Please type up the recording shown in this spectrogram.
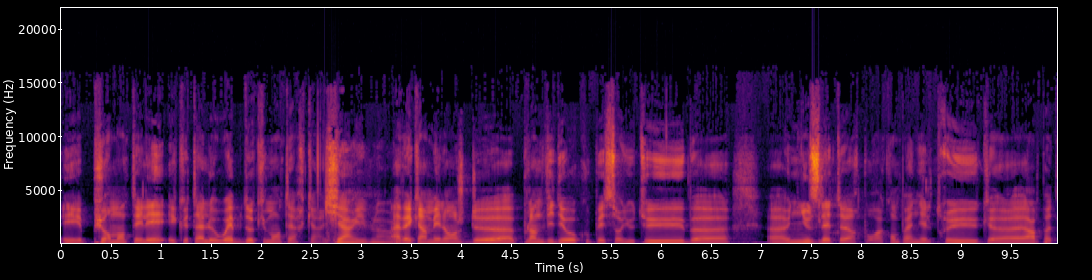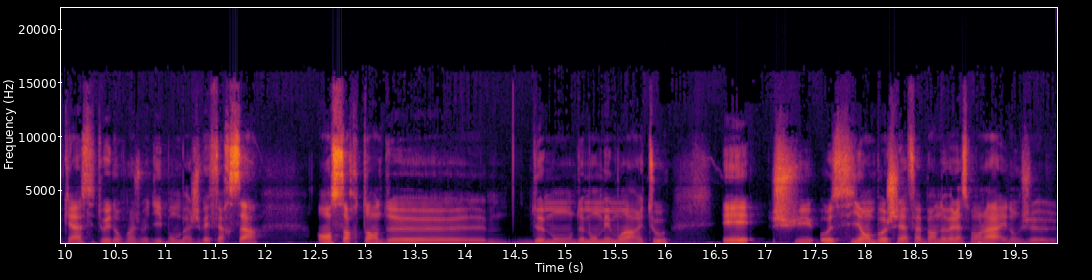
et purement télé, et que tu as le web documentaire qui arrive Qui arrive là. ouais. avec un mélange de euh, plein de vidéos coupées sur YouTube, une newsletter pour accompagner le truc, un podcast et tout. Et donc moi je me dis bon bah je vais faire ça en sortant de de mon de mon mémoire et tout. Et je suis aussi embauché à Faber Novel à ce moment-là. Et donc je,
